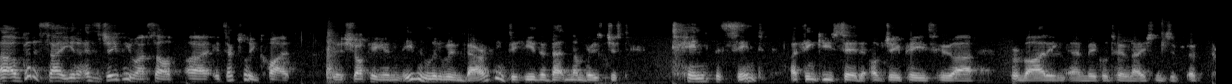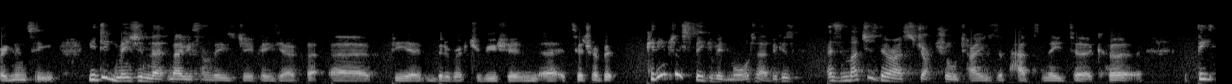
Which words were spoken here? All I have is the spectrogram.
I've got to say, you know, as a GP myself, uh, it's actually quite you know, shocking and even a little bit embarrassing to hear that that number is just 10%, I think you said, of GPs who are providing uh, medical terminations of, of, pregnancy. You did mention that maybe some of these GPs, you know, uh, fear a bit of retribution, uh, etc. But can you actually speak a bit more to that? Because as much as there are structural changes that perhaps need to occur, the,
